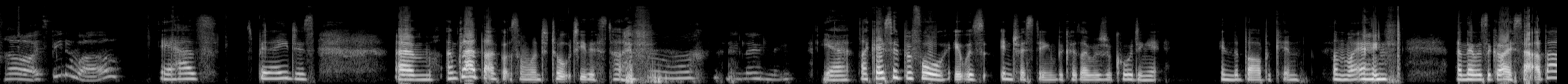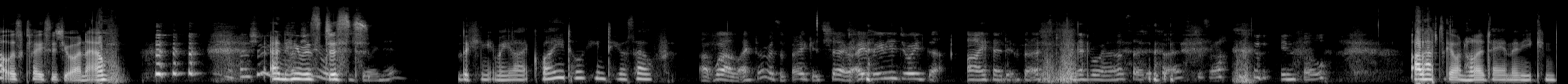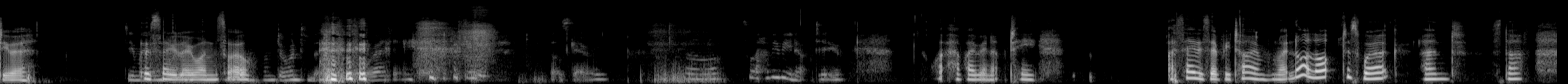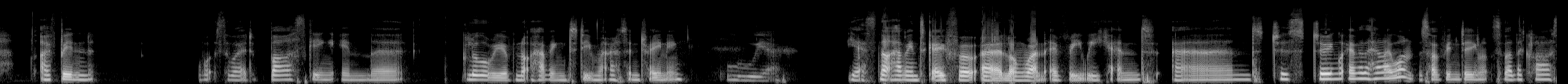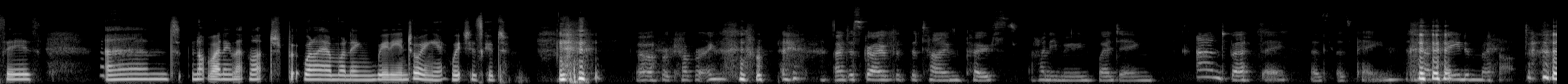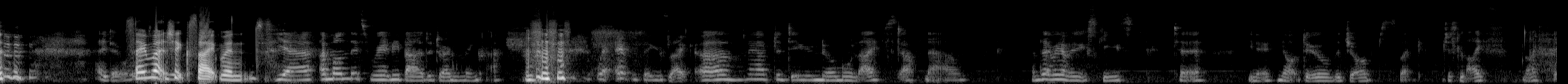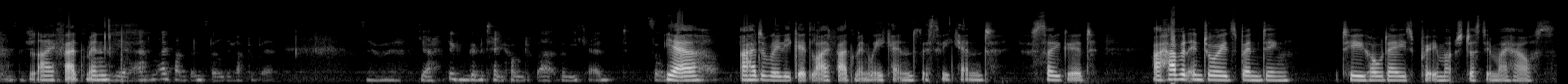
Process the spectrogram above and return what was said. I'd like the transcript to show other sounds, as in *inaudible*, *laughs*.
Oh, it's been a while. It has. It's been ages. Um, I'm glad that I've got someone to talk to this time. Oh, lonely. Yeah, like I said before, it was interesting because I was recording it in the Barbican on my own, and there was a guy sat about as close as you are now, *laughs* I'm sure And he was just- to join in. looking at me like, "Why are you talking to yourself?" Uh, well, I thought it was a very good show. I really enjoyed that I heard it first and everyone else heard it first as well, *laughs* in full. I'll have to go on holiday, and then you can do a Do my the solo one as well. I'm to already. *laughs* That's scary. Oh, so what have you been up to? What have I been up to? I say this every time. I'm like, not a lot, just work and stuff. I've been, what's the word, basking in the glory of not having to do marathon training. Oh yeah. Yes, not having to go for a long run every weekend and just doing whatever the hell I want. So I've been doing lots of other classes and not running that much, but when I am running, really enjoying it, which is good. *laughs* Oh, *laughs* recovering. *laughs* I described the time post honeymoon, wedding, and birthday as, as pain. I have *laughs* pain in my heart. I don't. want So much do excitement. Yeah, I'm on this really bad adrenaline crash where everything's like, oh, I have to do normal life stuff now. And then we have an excuse to, you know, not do all the jobs, like just life, life things. Life admin. Yeah, life admin's building up a bit. So uh, yeah, I think I'm going to take hold of that at the weekend. Yeah. I had a really good life admin weekend this weekend. So good. I haven't enjoyed spending two whole days pretty much just in my house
